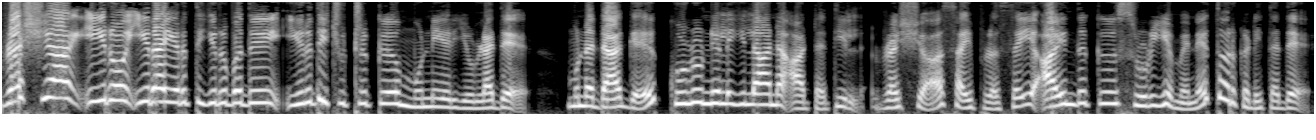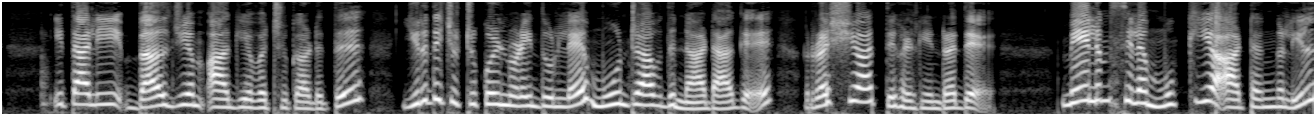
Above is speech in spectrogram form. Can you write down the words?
ரஷ்யா ஈரோ ஈராயிரத்தி இருபது இறுதிச் சுற்றுக்கு முன்னேறியுள்ளது. முன்னதாக குழு நிலையிலான ஆட்டத்தில் ரஷ்யா சைப்ரஸை ஐந்துக்கு சுழியம் என தோற்கடித்தது. இத்தாலி பெல்ஜியம் ஆகியவற்றுக்கு அடுத்து இறுதிச் சுற்றுக்குள் நுழைந்துள்ள மூன்றாவது நாடாக ரஷ்யா திகழ்கின்றது. மேலும் சில முக்கிய ஆட்டங்களில்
